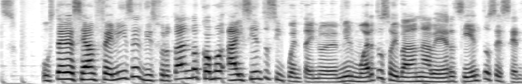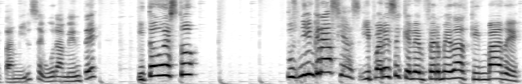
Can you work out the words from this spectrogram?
eso. Ustedes sean felices disfrutando como hay 159 mil muertos, hoy van a haber 160 mil seguramente. Y todo esto, pues bien, gracias. Y parece que la enfermedad que invade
